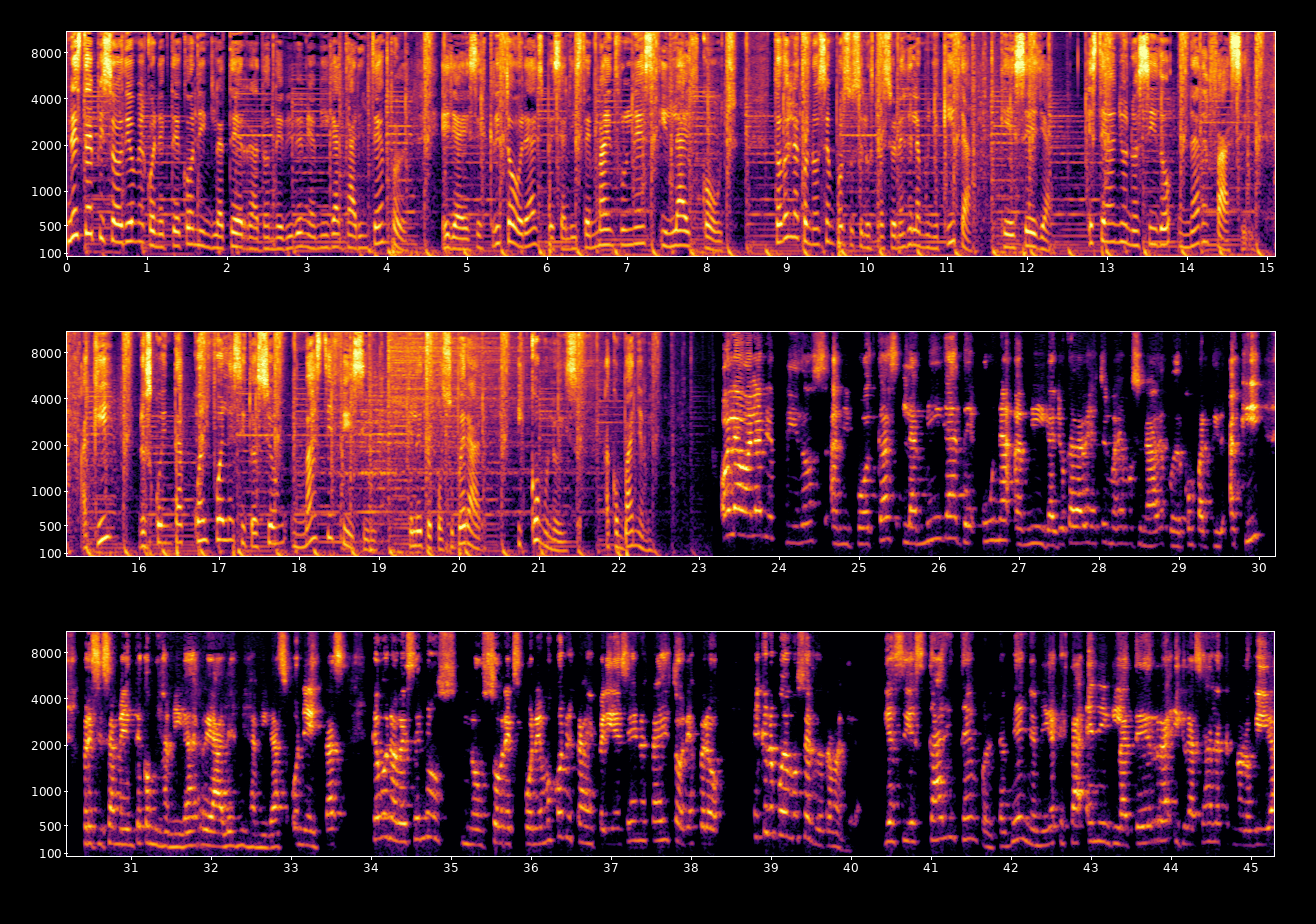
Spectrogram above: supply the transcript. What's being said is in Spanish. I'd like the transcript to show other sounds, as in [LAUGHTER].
En este episodio me conecté con Inglaterra, donde vive mi amiga Karin Temple. Ella es escritora, especialista en mindfulness y life coach. Todos la conocen por sus ilustraciones de la muñequita, que es ella. Este año no ha sido nada fácil. Aquí nos cuenta cuál fue la situación más difícil que le tocó superar y cómo lo hizo. Acompáñame. Bienvenidos a mi podcast, La amiga de una amiga. Yo cada vez estoy más emocionada de poder compartir aquí precisamente con mis amigas reales, mis amigas honestas, que bueno, a veces nos, nos sobreexponemos con nuestras experiencias y nuestras historias, pero es que no podemos ser de otra manera. Y así es Karin Temple, también mi amiga que está en Inglaterra y gracias a la tecnología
